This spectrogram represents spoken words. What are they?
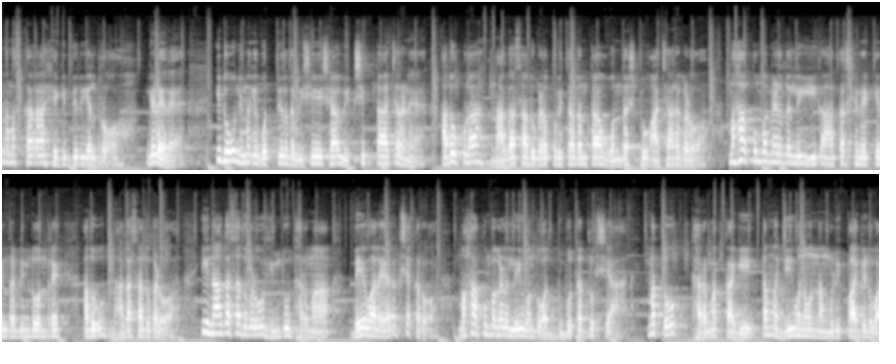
ನಮಸ್ಕಾರ. ಹೇಗಿದ್ದೀರಿ ಎಲ್ಲರೂ ಗೆಳೆಯರೇ, ಇದು ನಿಮಗೆ ಗೊತ್ತಿರದ ವಿಶೇಷ ವಿಕ್ಷಿಪ್ತ ಆಚರಣೆ ಅದು ಕೂಡ ನಾಗಾಸಾಧುಗಳ ಕುರಿತಾದಂಥ ಒಂದಷ್ಟು ಆಚಾರಗಳು. ಮಹಾಕುಂಭ ಮೇಳದಲ್ಲಿ ಈಗ ಆಕರ್ಷಣೆಯ ಕೇಂದ್ರ ಬಿಂದು ಅಂದರೆ ಅದು ನಾಗಾಸಾಧುಗಳು. ಈ ನಾಗಾಸಾಧುಗಳು ಹಿಂದೂ ಧರ್ಮ, ದೇವಾಲಯ ರಕ್ಷಕರು. ಮಹಾಕುಂಭಗಳಲ್ಲಿ ಒಂದು ಅದ್ಭುತ ದೃಶ್ಯ. ಮತ್ತು ಧರ್ಮಕ್ಕಾಗಿ ತಮ್ಮ ಜೀವನವನ್ನು ಮುಡಿಪಾಗಿಡುವ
